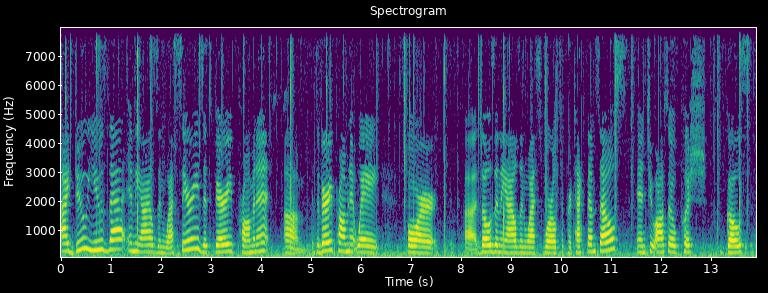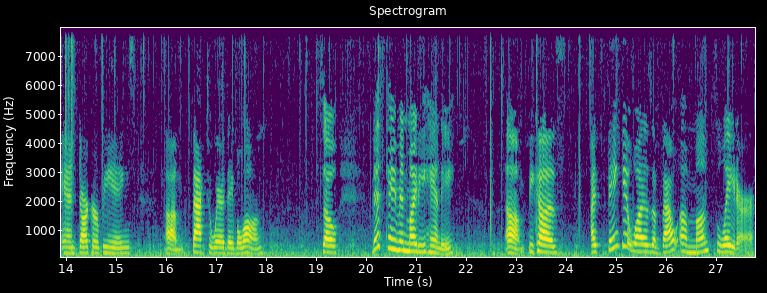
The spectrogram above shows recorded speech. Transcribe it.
I do use that in the Isles and West series. It's very prominent. Um, it's a very prominent way for uh, those in the Isles and West world to protect themselves and to also push ghosts and darker beings um, back to where they belong. So this came in mighty handy um, because I think it was about a month later.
